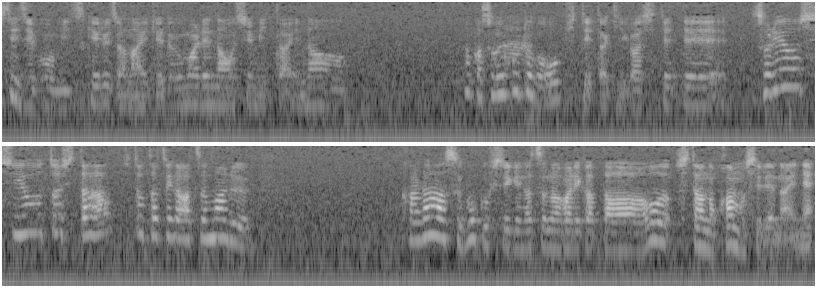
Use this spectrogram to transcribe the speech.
新しい自分を見つけるじゃないけど生まれ直しみたいななんかそういうことが起きてた気がしててそれをしようとした人たちが集まるからすごく不思議なつながり方をしたのかもしれないね。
